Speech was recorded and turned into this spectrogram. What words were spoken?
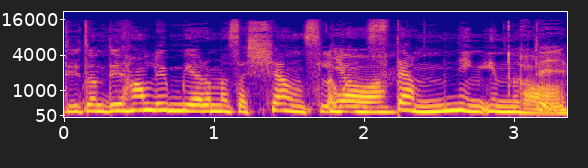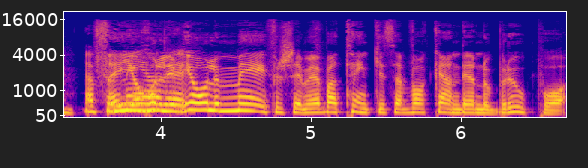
det, utan det handlar ju mer om en så här känsla och Ja. en stämning inuti. Ja, för Nej, jag, håller, jag håller med i och för sig, men jag bara tänker så här, vad kan det ändå bero på?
